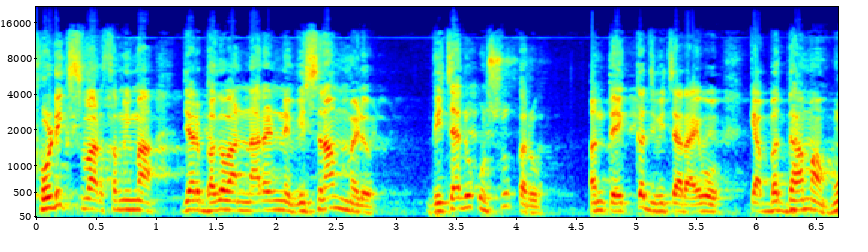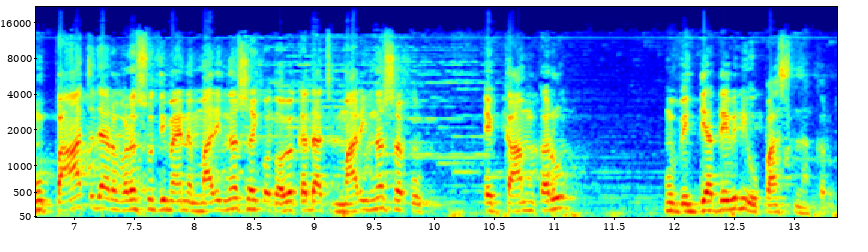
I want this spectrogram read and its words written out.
થોડીક સ્વાર સમયમાં જ્યારે ભગવાન નારાયણને વિશ્રામ મળ્યો, વિચાર્યું હું શું કરું? અંતે એક જ વિચાર આવ્યો કે આ બધામાં હું પાંચ હજાર વર્ષ સુધીમાં એને મારી ન શક્યો તો હવે કદાચ મારી ન શકું. એક કામ કરું હું વિદ્યાદેવીની ઉપાસના કરું.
